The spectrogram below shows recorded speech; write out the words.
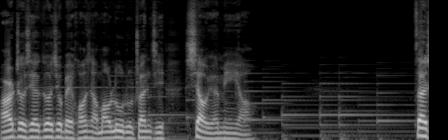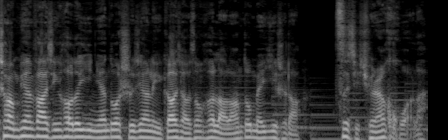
而这些歌就被黄小茂录入专辑《校园民谣》。在唱片发行后的一年多时间里，高晓松和老狼都没意识到自己居然火了。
